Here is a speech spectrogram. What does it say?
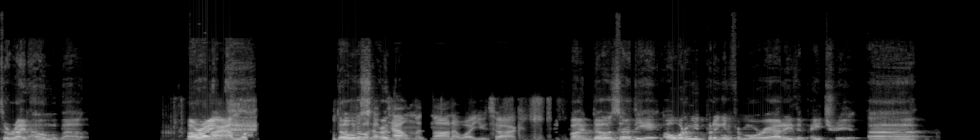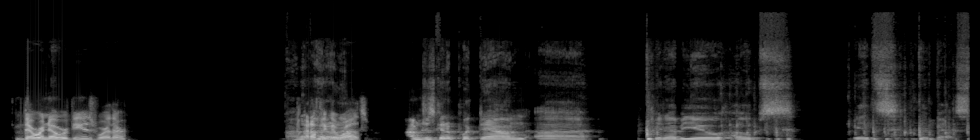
to write home about. All right, All right, I'm, look, I'm gonna look are up the, Talentless Nana while you talk. fine. Those are the. Oh, what are we putting in for Moriarty the Patriot? Uh, There were no reviews, were there? I don't think there know. was. I'm just gonna put down uh, JW hopes it's the best.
